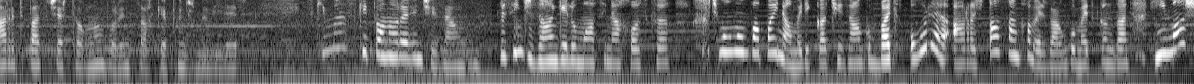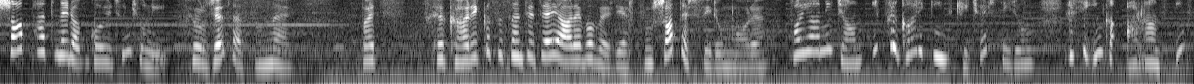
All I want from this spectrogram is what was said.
Առիթ բաց չէր թողնում, որ ինձ սաղկեփունջ նվիրեր։ Իսկ հիմա սկի տոնորերին չի զանգում։ Լսի ինչ զանգելու մասին է խոսքը։ Խիղճ մաման papayin Ամերիկա չի զանգում, բայց օրը առաջ 10 անգամ էր զանգում այդ կնկան։ Հիմա շապատներով գոյություն չունի։ Լուրջ ես ասում, նե։ Բայց Գարիկը Սուսանցեցիայի արևով էր երթվում, շատ էր սիրում մորը։ Վայանի ջան, իբր Գարիկը ինձ քիչ էր սիրում։ Լսի ինքը առանց ինձ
